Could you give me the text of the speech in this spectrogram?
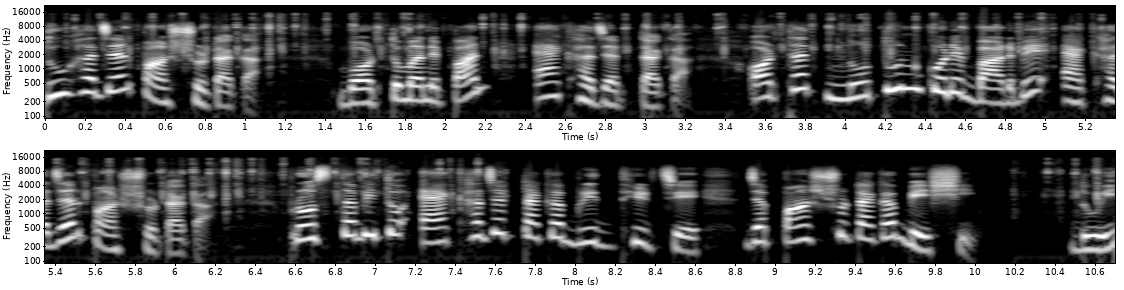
দু হাজার পাঁচশো টাকা। বর্তমানে পান এক হাজার টাকা, অর্থাৎ নতুন করে বাড়বে এক হাজার পাঁচশো টাকা। প্রস্তাবিত এক হাজার টাকা বৃদ্ধির চেয়ে যা পাঁচশো টাকা বেশি। দুই,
